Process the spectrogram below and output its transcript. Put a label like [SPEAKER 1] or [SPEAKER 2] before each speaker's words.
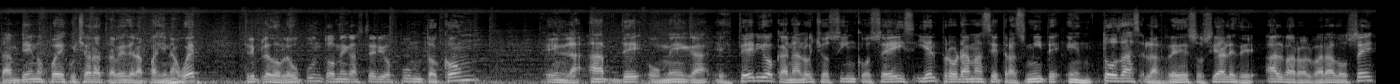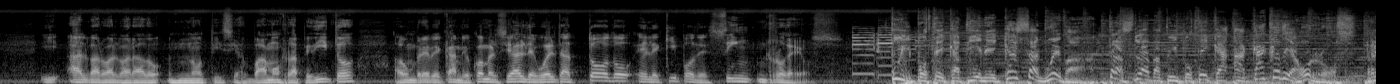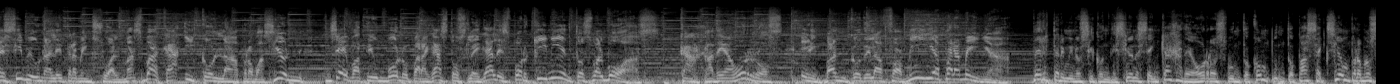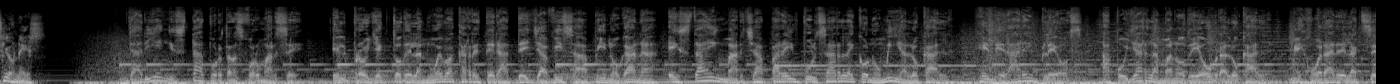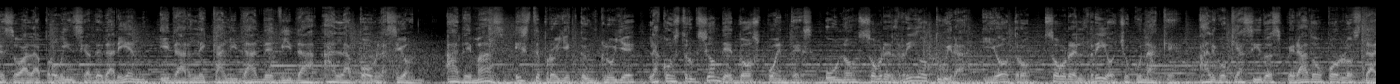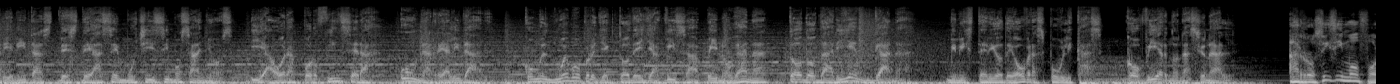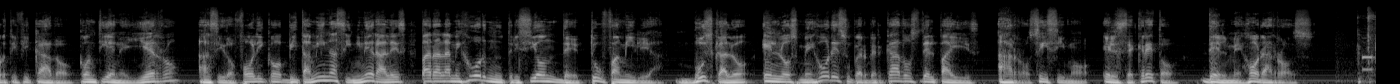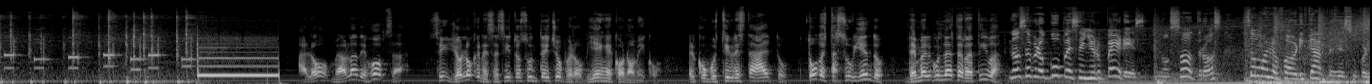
[SPEAKER 1] También nos puede escuchar a través de la página web www.omegastereo.com en la app de Omega Estéreo, canal 856, y el programa se transmite en todas las redes sociales de Álvaro Alvarado C y Álvaro Alvarado Noticias. Vamos rapidito a un breve cambio comercial. De vuelta todo el equipo de Sin Rodeos.
[SPEAKER 2] Tu hipoteca tiene casa nueva. Traslada tu hipoteca a Caja de Ahorros. Recibe una letra mensual más baja y con la aprobación, llévate un bono para gastos legales por 500 balboas. Caja de Ahorros, el banco de la familia parameña. Ver términos y condiciones en cajadeahorros.com.pa sección promociones.
[SPEAKER 3] Darien está por transformarse. El proyecto de la nueva carretera de Yavisa a Pinogana está en marcha para impulsar la economía local, generar empleos, apoyar la mano de obra local, mejorar el acceso a la provincia de Darién y darle calidad de vida a la población. Además, este proyecto incluye la construcción de dos puentes, uno sobre el río Tuira y otro sobre el río Chucunaque, algo que ha sido esperado por los darienitas desde hace muchísimos años y ahora por fin será una realidad. Con el nuevo proyecto de Yavisa Pinogana, todo Darien gana. Ministerio de Obras Públicas, Gobierno Nacional.
[SPEAKER 4] Arrocísimo fortificado contiene hierro, ácido fólico, vitaminas y minerales para la mejor nutrición de tu familia. Búscalo en los mejores supermercados del país. Arrocísimo, el secreto del mejor arroz.
[SPEAKER 5] Aló, ¿me habla de Hopsa? Sí, yo lo que necesito es un techo, pero bien económico. El combustible está alto, todo está subiendo. Deme alguna alternativa.
[SPEAKER 6] No se preocupe, señor Pérez. Nosotros somos los fabricantes de Super.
